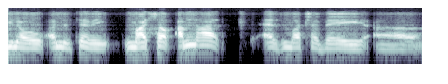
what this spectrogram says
you know, understanding myself. I'm not as much of a uh,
